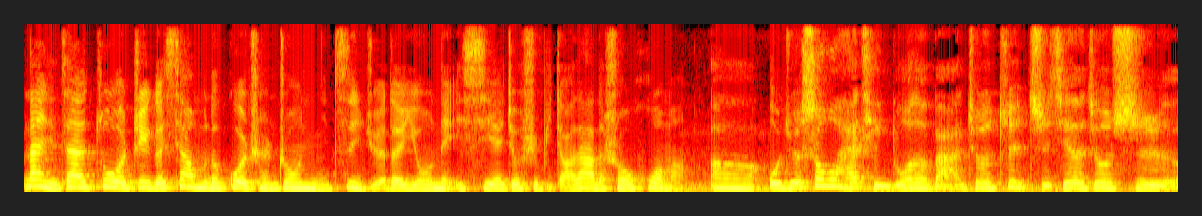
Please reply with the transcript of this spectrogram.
那你在做这个项目的过程中，你自己觉得有哪些就是比较大的收获吗？呃，我觉得收获还挺多的吧。就是最直接的就是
